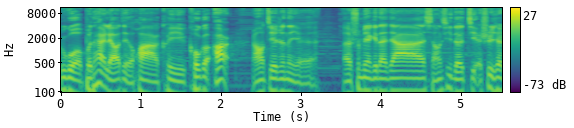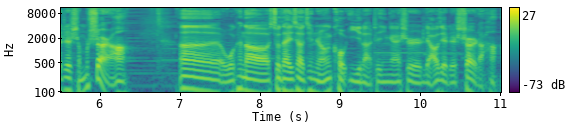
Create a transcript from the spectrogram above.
如果不太了解的话，可以扣个二。然后接着呢也。呃，顺便给大家详细的解释一下这什么事儿啊？嗯，我看到秀才一笑倾城扣一了，这应该是了解这事儿的哈。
